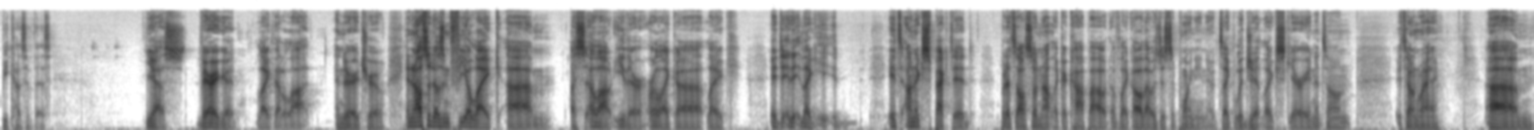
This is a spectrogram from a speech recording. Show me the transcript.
because of this. Yes, very good. Like that a lot, and very true. And it also doesn't feel like um, a sellout either, or like a uh, like it, it, it like it, it's unexpected, but it's also not like a cop out of like, oh, that was disappointing. It's like legit, like scary in its own its own way. Um,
